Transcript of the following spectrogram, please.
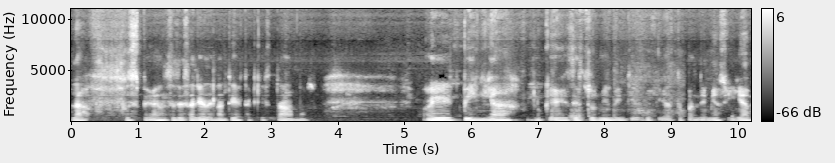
las esperanzas de salir adelante y hasta aquí estamos. Ahí vi ya lo que es este 2022, porque ya esta pandemia sí ya,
